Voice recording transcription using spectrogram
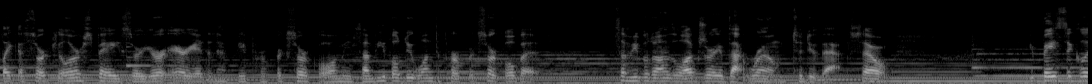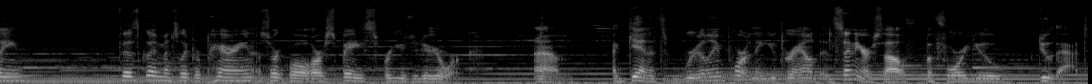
like a circular space or your area. It doesn't have to be a perfect circle. I mean, some people do want the perfect circle, but some people don't have the luxury of that room to do that. So you're basically physically and mentally preparing a circle or space for you to do your work. Um, again, it's really important that you ground and center yourself before you do that.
